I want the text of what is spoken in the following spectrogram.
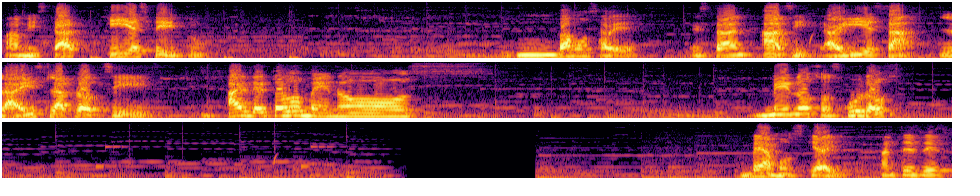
Amistad y espíritu. Mm, vamos a ver. Están... Ah, sí, ahí está. La isla Proxy. Hay de todo menos... Menos oscuros. Veamos qué hay. Antes de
